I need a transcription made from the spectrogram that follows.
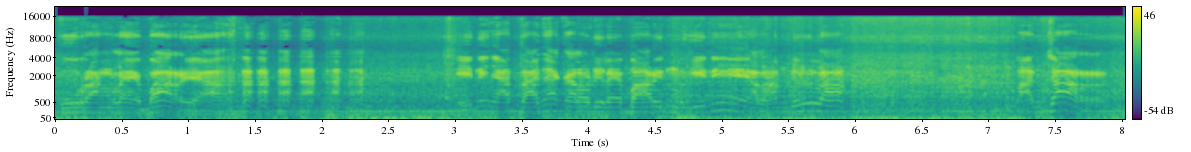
kurang lebar ya. Ini nyatanya kalau dilebarin begini, alhamdulillah lancar.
